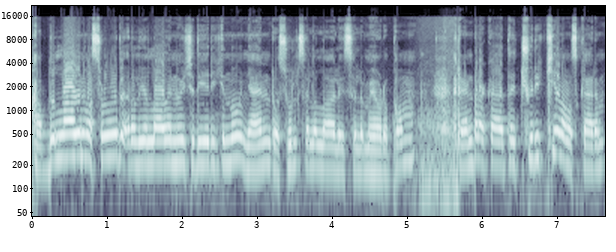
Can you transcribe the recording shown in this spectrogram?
അബ്ദുല്ലാബിൻ മസൂദ് റലിയല്ലാവിൻ വിശദീകരിക്കുന്നു. ഞാൻ റസൂൽ സല്ലാ അലൈഹി സ്വലമയോടൊപ്പം രണ്ടരക്കാലത്ത് ചുരുക്കിയ നമസ്കാരം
